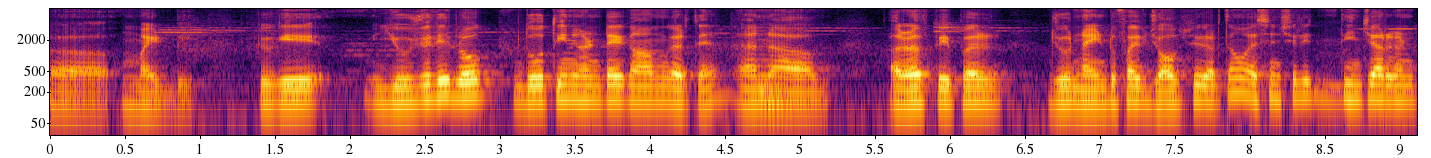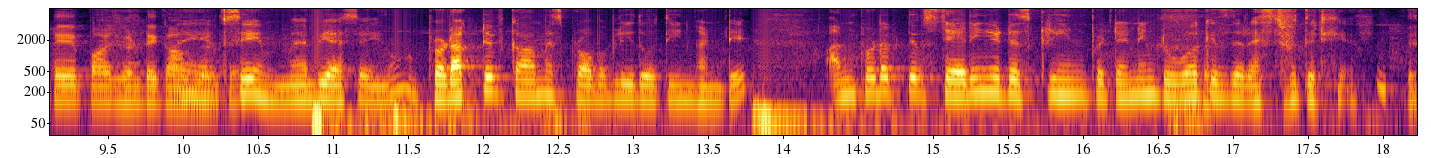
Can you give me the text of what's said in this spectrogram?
uh, might be क्योंकि Usually लोग दो तीन घंटे काम करते हैं एंड of people जो नाइन टू फाइव जॉब्स भी करते हैं वो एसेंशियली तीन चार घंटे पाँच घंटे काम करते हैं। सेम मैं भी ऐसे ही हूँ। प्रोडक्टिव काम इज़ प्रॉब्ली दो तीन घंटे unproductive staring at a screen pretending to work is the rest of the day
